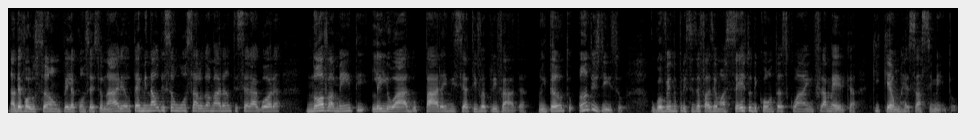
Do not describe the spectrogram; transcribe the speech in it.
Na devolução pela concessionária, o terminal de São Gonçalo do Amarante será agora novamente leiloado para iniciativa privada. No entanto, antes disso, o governo precisa fazer um acerto de contas com a Inframérica, que quer um ressarcimento.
